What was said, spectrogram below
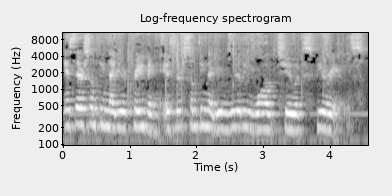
Is there something that you're craving? Is there something that you really want to experience?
